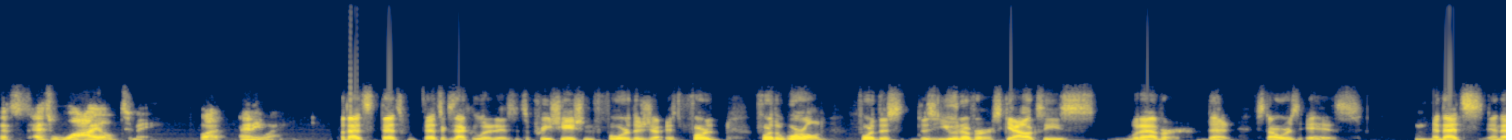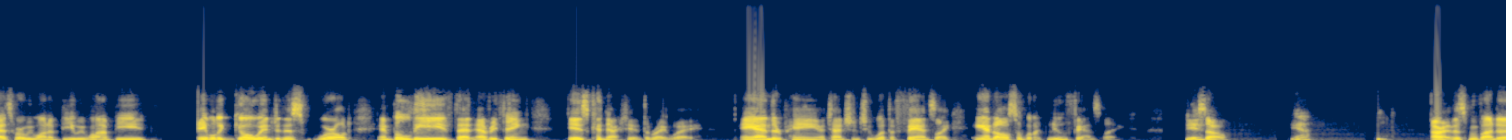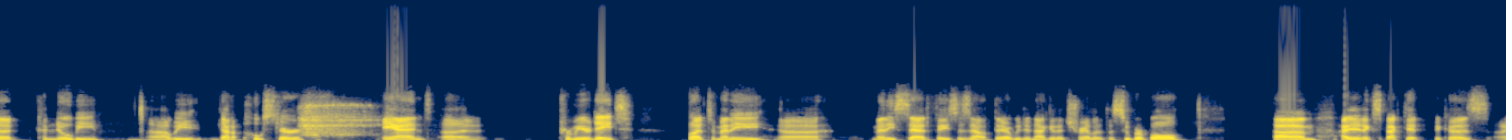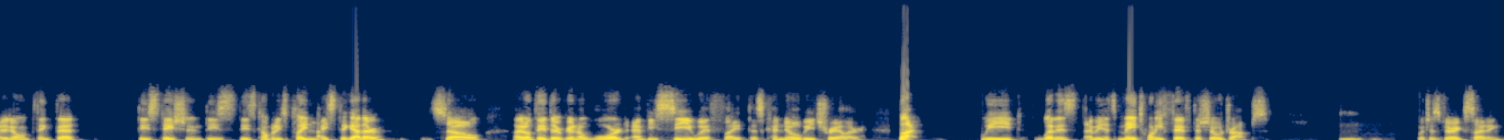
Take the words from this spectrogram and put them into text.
That's that's wild to me. But anyway. But that's that's that's exactly what it is. It's appreciation for the it's for for the world for this this universe galaxies whatever that star wars is mm-hmm. and that's and that's where we want to be we want to be able to go into this world and believe that everything is connected the right way and they're paying attention to what the fans like and also what new fans like. Yeah. So, Yeah. All right, let's move on to Kenobi. Uh, we got a poster and a premiere date, but to many uh, many sad faces out there, we did not get a trailer at the Super Bowl. Um, I didn't expect it because I don't think that these station these these companies play nice together. So I don't think they're going to award NBC with like this Kenobi trailer. But we when is I mean it's May 25th the show drops, Mhm. which is very exciting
